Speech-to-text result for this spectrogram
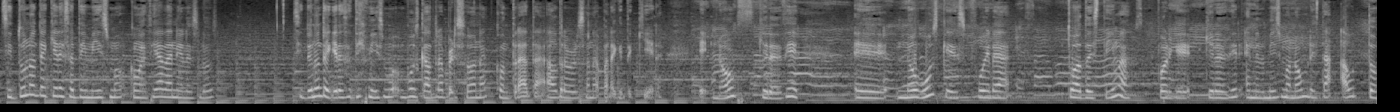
si tú no te quieres a ti mismo, como decía Daniel Sloss, si tú no te quieres a ti mismo, busca a otra persona, contrata a otra persona para que te quiera. no, quiero decir, eh, no busques fuera tu autoestima, porque quiero decir, en el mismo nombre está auto.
